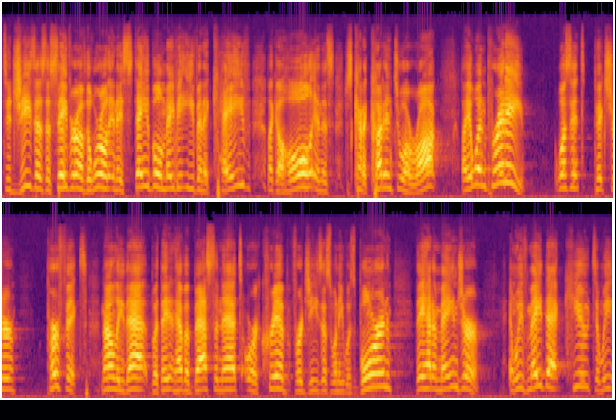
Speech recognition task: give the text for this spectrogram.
to Jesus, the Savior of the world, in a stable, maybe even a cave, like a hole in this, just kind of cut into a rock. Like it wasn't pretty. It wasn't picture perfect. Not only that, but they didn't have a bassinet or a crib for Jesus when he was born. They had a manger. And we've made that cute and we,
